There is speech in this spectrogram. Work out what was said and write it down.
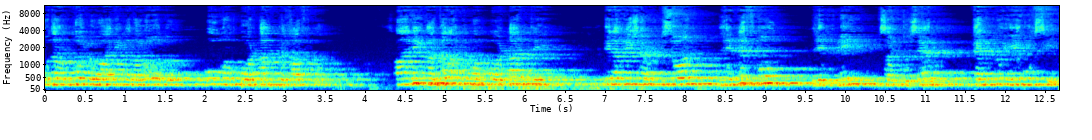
U dan kollu għalina dal-għodu huwa importanti ħafna. Għalina dan huwa importanti il għaliex hemm bżonn li nifhmu li l-min San Ġużepp kellu jieħu ħsieb.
